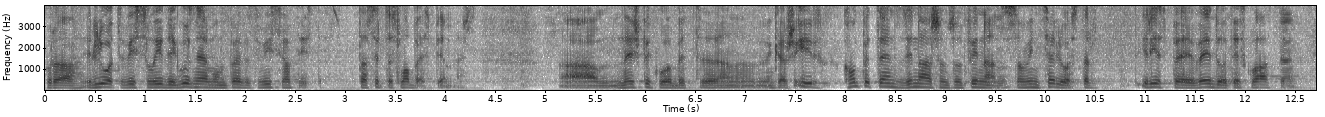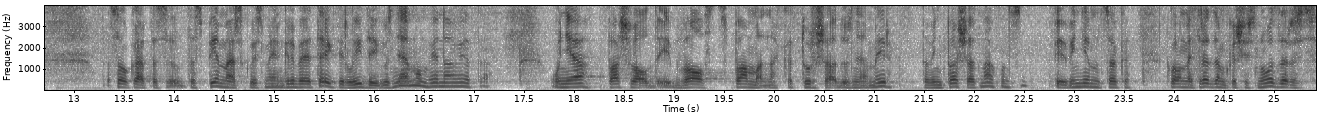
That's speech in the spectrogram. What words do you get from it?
kurā ir ļoti visi līdzīgi uzņēmumi, un pēc tam visi attīstās. Tas ir tas labais piemērs. Um, nešpiko, bet uh, vienkārši ir kompetence, zināšanas un finanses, un viņi ceļos starp, ir iespēja veidoties klāstiem. Savukārt tas, tas piemērs, ko es gribēju teikt, ir līdzīgi uzņēmumi vienā vietā. Un ja pašvaldība, valsts pamana, ka tur šādi uzņēmumi ir, tad viņi paši atnāk un pie viņiem un saka, ka mēs redzam, ka šis nozares,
